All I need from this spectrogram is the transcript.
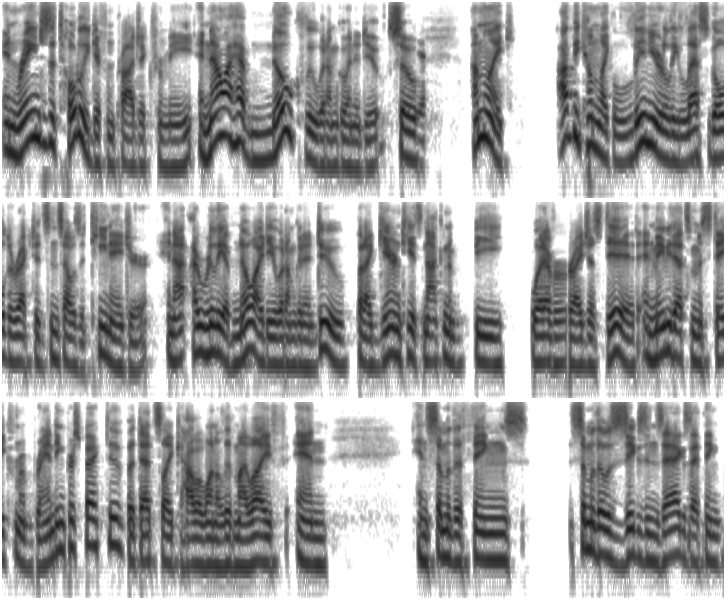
And range is a totally different project for me. And now I have no clue what I'm going to do. So yeah. I'm like, I've become like linearly less goal directed since I was a teenager. And I, I really have no idea what I'm going to do, but I guarantee it's not going to be whatever I just did. And maybe that's a mistake from a branding perspective, but that's like how I want to live my life. And and some of the things, some of those zigs and zags, I think,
